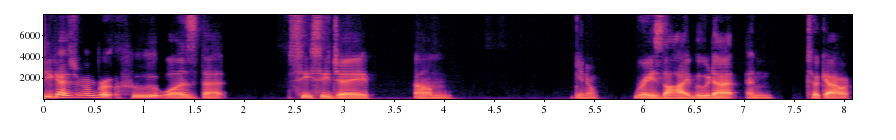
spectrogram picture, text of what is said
Do you guys remember who it was that CCJ, um, you know, raised the high boot at and took out?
